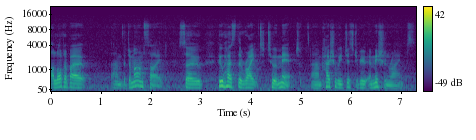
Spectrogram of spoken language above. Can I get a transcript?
a lot about um, the demand side. So who has the right to emit? Um, how should we distribute emission rights?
